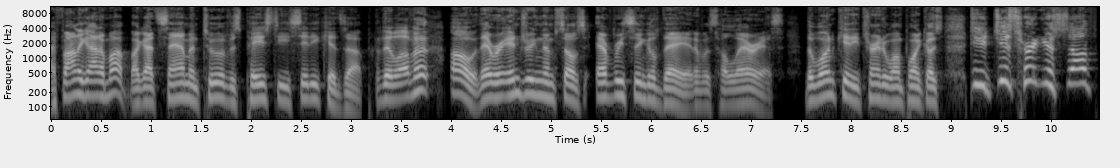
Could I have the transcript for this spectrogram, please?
i finally got him up i got sam and two of his pasty city kids up Did they love it? Oh, they were injuring themselves every single day, and it was hilarious. The one kid, he turned at one point, goes, "Do you just hurt yourself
